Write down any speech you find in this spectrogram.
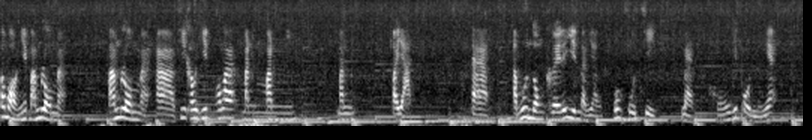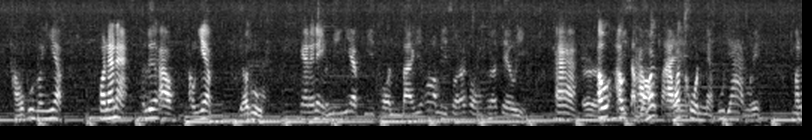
ต้องบอกอย่างนี้ปั๊มลมอะปั๊มลมอะอ่าที่เขาฮิตเพราะว่ามันมันมันประหยัดแต่อาพูดตรงเคยได้ยินแบบอย่างพวกฟูจิแม็กของญี่ปุ่นอย่างเงี้ยเขาพูดว่าเงียบ เพราะฉะนั้นอะถ้าเลือกเอาเอาเงียบเดี๋ยวถูกแค่นั้นเองมันมีเงียบมีทนบางยี่ห้อมีโซลาร์ทงโซลาร์เซลล์อีกอ่าเออเอาเอามีสำรองถามว่าไฟถามว่าทนเนี่ยพูดยากเว้ยมัน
